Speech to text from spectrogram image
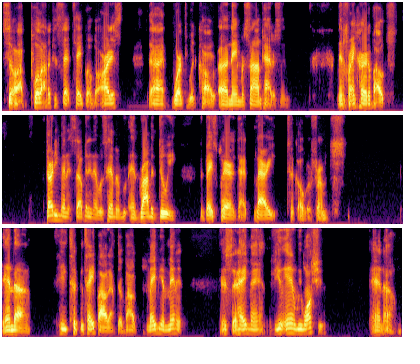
So I pull out a cassette tape of an artist that I worked with called uh, named Rahsaan Patterson. And Frank heard about 30 minutes of it, and it was him and, and Robin Duhe, the bass player that Larry took over from. And uh, he took the tape out after about maybe a minute and said, Hey, man, if you in, we want you. And um,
